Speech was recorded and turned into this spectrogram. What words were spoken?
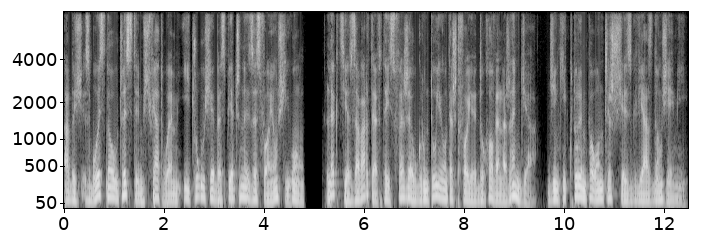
abyś zbłysnął czystym światłem i czuł się bezpieczny ze swoją siłą. Lekcje zawarte w tej sferze ugruntują też Twoje duchowe narzędzia, dzięki którym połączysz się z gwiazdą Ziemi.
